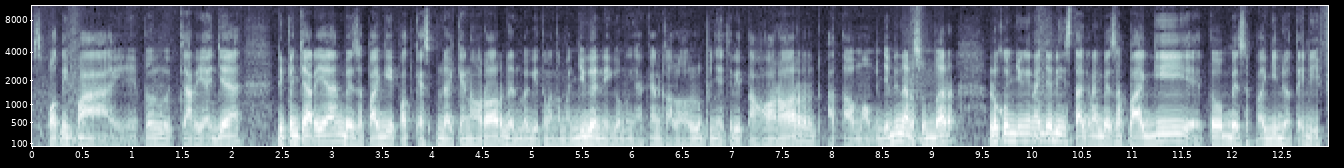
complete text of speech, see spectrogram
Spotify. Itu lu cari aja di pencarian besok pagi podcast pendakian horor dan bagi teman-teman juga nih gue mengingatkan kalau lu punya cerita horor atau mau menjadi narasumber lu kunjungin aja di Instagram besok pagi yaitu besokpagi.edv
